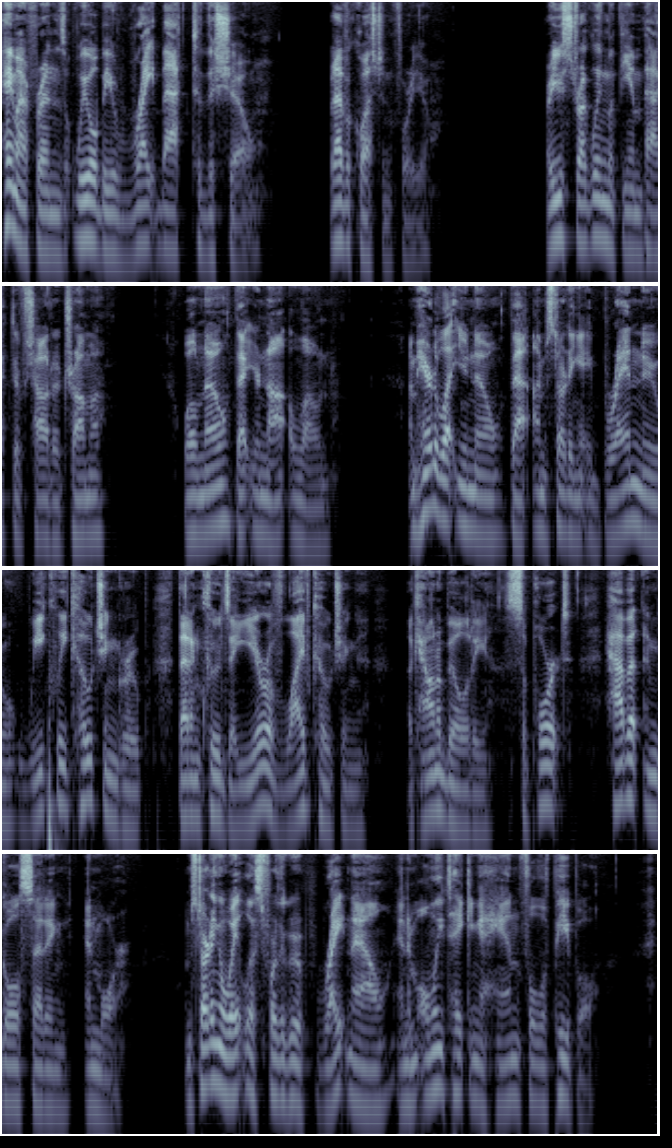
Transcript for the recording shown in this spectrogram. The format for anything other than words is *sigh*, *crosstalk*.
Hey, my friends, we will be right back to the show. But I have a question for you. Are you struggling with the impact of childhood trauma? Well, know that you're not alone. I'm here to let you know that I'm starting a brand new weekly coaching group that includes a year of live coaching, accountability, support, habit and goal setting, and more. I'm starting a waitlist for the group right now, and I'm only taking a handful of people.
